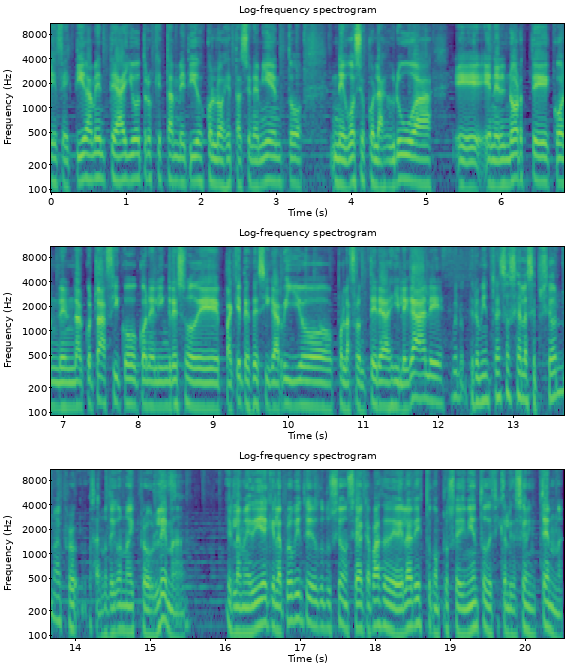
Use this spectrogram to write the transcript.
Efectivamente hay otros que están metidos con los estacionamientos, negocios con las grúas, eh, en el norte con el narcotráfico, con el ingreso de paquetes de cigarrillos por las fronteras ilegales. Bueno, pero mientras eso sea la excepción, no hay pro- o sea, no digo no hay problema. En la medida que la propia institución sea capaz de develar esto con procedimientos de fiscalización interna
